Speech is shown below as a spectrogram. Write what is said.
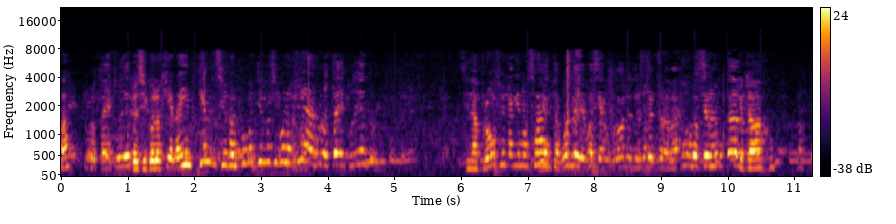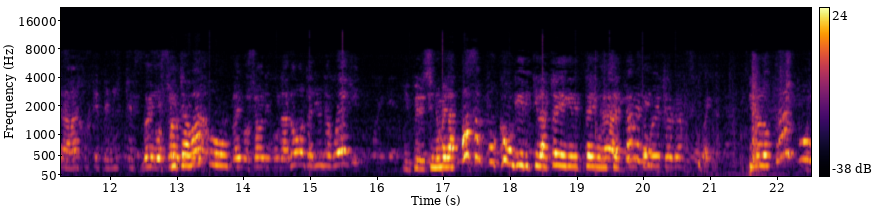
¿Ah? ¿Tú no estás estudiando? Pero psicología nadie entiende, si yo tampoco entiendo psicología. ¿Tú no estás estudiando? Si la profe es la que no ¿Y sabe. hasta cuándo hay que pasear un huevón en el centro? ¿Cómo pasear un? ¿Qué trabajo? Los trabajos que pediste. No hay mostrado ¿Qué trabajo? ninguna- No hay mostrado ninguna nota, ni una hueá aquí. Y pero si no me las pasan, pues, ¿cómo que, que las traiga que traiga un no certamen? te voy a traer esa hueá. Si no los traes, pues.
